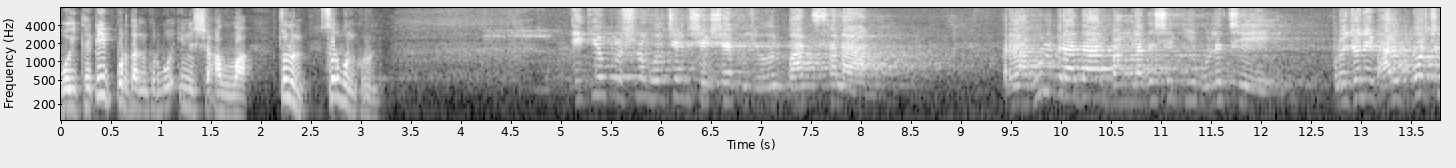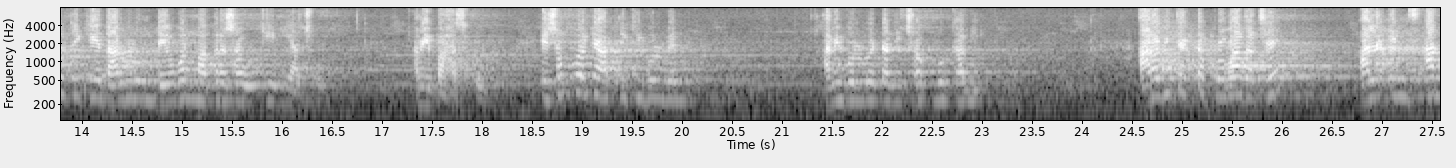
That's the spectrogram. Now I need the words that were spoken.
বই থেকেই প্রদান করব ইনশাআল্লাহ। চলুন, শ্রবণ করুন। দ্বিতীয় প্রশ্ন বলছেন শেখ সাহেব, হুজুর, বাদ সালাম। রাহুল ব্রাদার বাংলাদেশে গিয়ে বলেছে, প্রয়োজনে ভারতবর্ষ থেকে দারুল দেওবন মাদ্রাসা উঠিয়ে নিয়ে আসো। আমি বাহাস করব। এ সম্পর্কে আপনি কি বলবেন? আমি বলব এটা নিছক মূর্খামি। আরবিতে একটা প্রবাদ আছে আল ইনসান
